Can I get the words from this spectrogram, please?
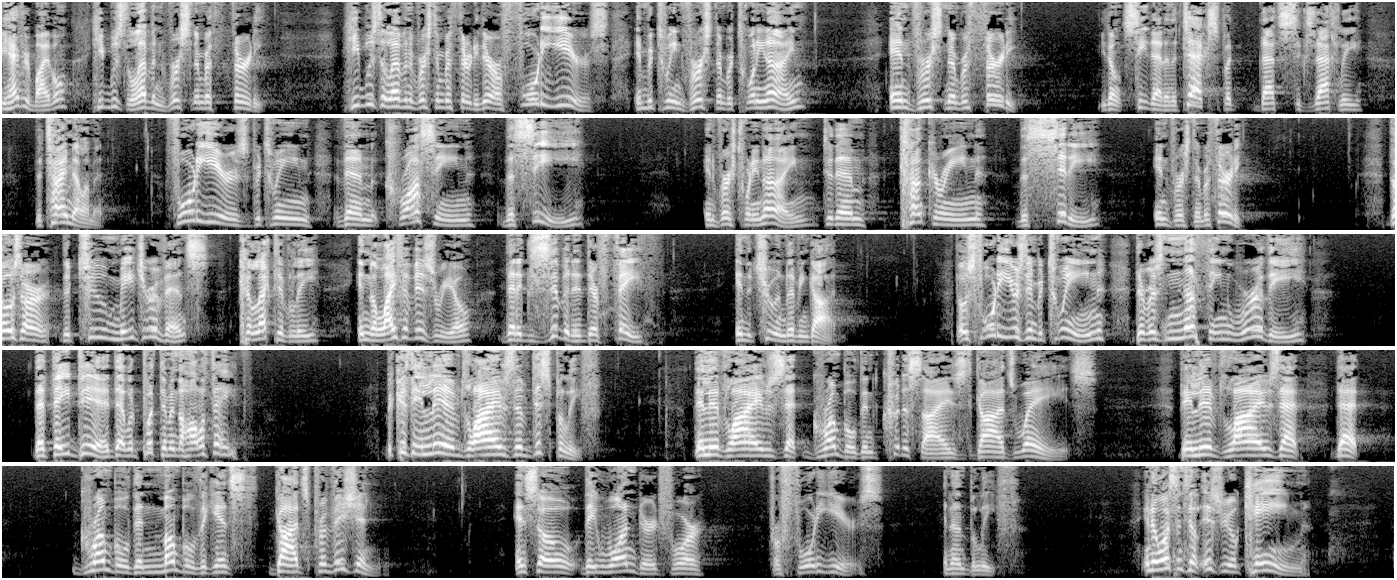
You have your Bible, Hebrews 11, verse number 30. Hebrews 11, verse number 30. There are 40 years in between verse number 29 and verse number 30. You don't see that in the text, but that's exactly the time element. 40 years between them crossing the sea in verse 29 to them conquering the city in verse number 30. Those are the two major events collectively in the life of Israel that exhibited their faith in the true and living God. Those 40 years in between, there was nothing worthy that they did that would put them in the hall of faith because they lived lives of disbelief. They lived lives that grumbled and criticized God's ways. They lived lives that, that grumbled and mumbled against God's provision. And so they wandered for, for 40 years in unbelief. And it wasn't until Israel came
